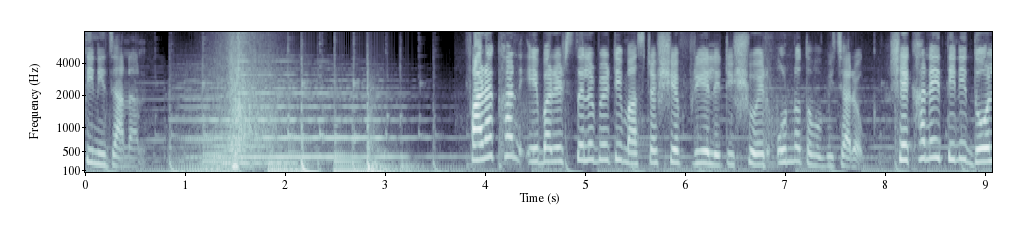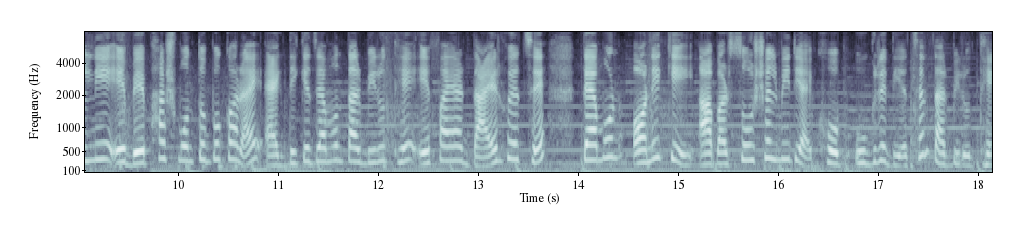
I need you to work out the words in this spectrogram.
তিনি জানান। ফারা খান এবারের celebrity master chef reality show এর অন্যতম বিচারক। সেখানেই তিনি দল নিয়ে এ বেফাস মন্তব্য করায়, একদিকে যেমন তার বিরুদ্ধে এফআইআর দায়ের হয়েছে, তেমন অনেকেই আবার সোশ্যাল মিডিয়ায় ক্ষোভ উগরে দিয়েছেন তার বিরুদ্ধে।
